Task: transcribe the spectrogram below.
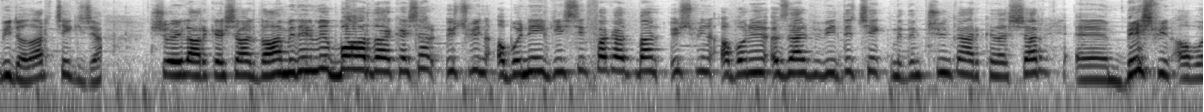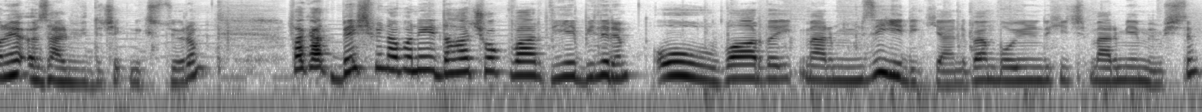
videolar çekeceğim. Şöyle arkadaşlar devam edelim ve bu arada arkadaşlar 3000 aboneye geçtik fakat ben 3000 aboneye özel bir video çekmedim. Çünkü arkadaşlar e, 5000 aboneye özel bir video çekmek istiyorum. Fakat 5000 aboneye daha çok var diyebilirim. Oo bu arada ilk mermimizi yedik yani. Ben bu oyunda hiç mermi yememiştim.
